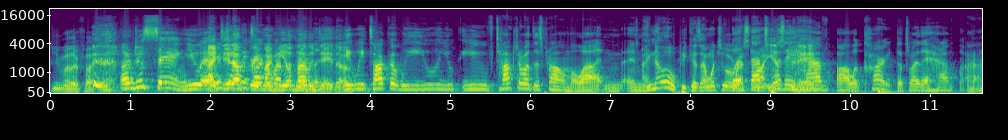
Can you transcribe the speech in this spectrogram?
you motherfucker. I'm just saying you. I did upgrade my meal the problem other day, though. He, we talk. We you you you've talked about this problem a lot, and and I know because I went to a but restaurant that's why yesterday. they have a la carte. That's why they have. Uh,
